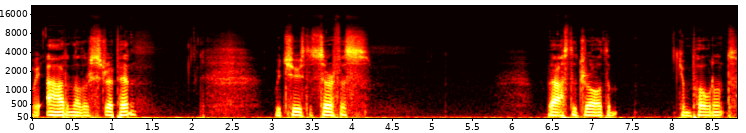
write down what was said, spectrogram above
we add another strip in. We choose the surface. We ask to draw the component.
